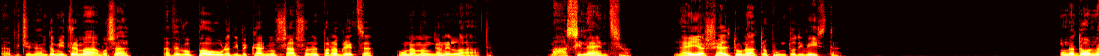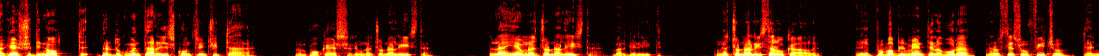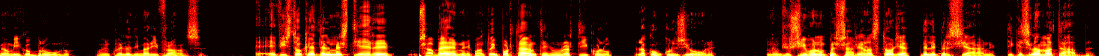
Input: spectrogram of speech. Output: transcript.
Avvicinandomi tremavo, sa? Avevo paura di beccarmi un sasso nel parabrezza o una manganellata. Ma silenzio. Lei ha scelto un altro punto di vista. Una donna che esce di notte per documentare gli scontri in città non può che essere una giornalista. Lei è una giornalista, Marguerite. Una giornalista locale e probabilmente lavora nello stesso ufficio del mio amico Bruno o in quello di Marie-France. E visto che è del mestiere, sa bene quanto è importante in un articolo la conclusione. Non riuscivo a non pensare alla storia delle persiane di Gislam Atab.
